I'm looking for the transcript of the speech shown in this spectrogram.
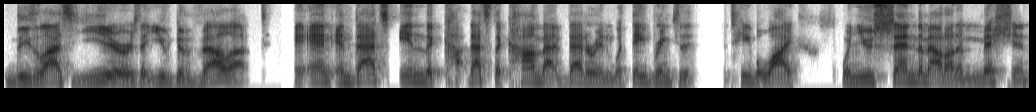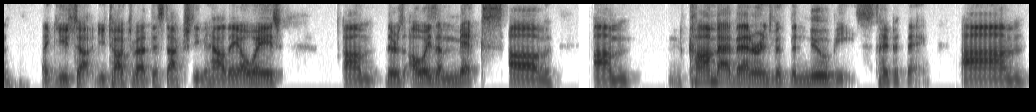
these last years that you've developed and and that's in the that's the combat veteran what they bring to the table. Why when you send them out on a mission like you you talked about this dr stephen how they always um, there's always a mix of um, combat veterans with the newbies type of thing. Um,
